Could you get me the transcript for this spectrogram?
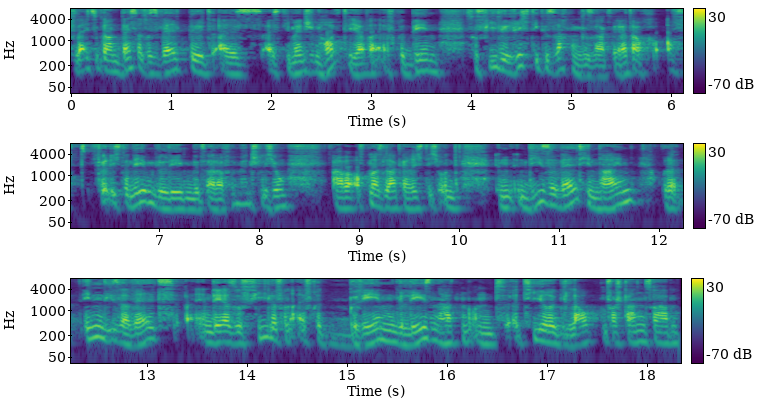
vielleicht sogar ein besseres Weltbild als, als die Menschen heute, ja, weil Alfred Bremen so viele richtige Sachen gesagt hat. Er hat auch oft völlig daneben gelegen mit seiner Vermenschlichung, aber oftmals lag er richtig. Und in, in diese Welt hinein oder in dieser Welt, in der so viele von Alfred Bremen gelesen hatten und äh, Tiere glaubten, verstanden zu haben,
